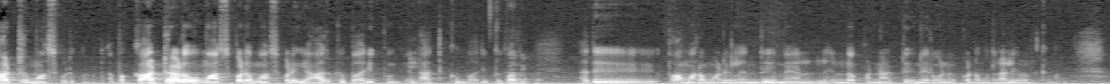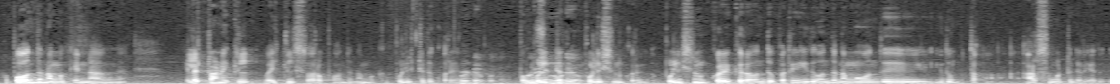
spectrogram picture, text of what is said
காற்று மாசுபடுவாங்க அப்போ காற்று அளவு மாசுபட மாசுபட யாருக்கு பாதிப்பு? எல்லாத்துக்கும் பாதிப்பு அது பாமர மாடுலேருந்து மேல் உள்ள பன்னாட்டு நிறுவனம் கொண்ட முதலாளிகளுக்கு வரும். அப்போ வந்து நமக்கு என்ன ஆகுங்க? எலக்ட்ரானிக்கல் வெஹிக்கிள்ஸ் வரப்போ வந்து நமக்கு பொல்யூட்டடு குறையும். இப்போ பொல்யூட்டட் பொல்யூஷன் குறைங்க பொல்யூஷன் குறைக்கிற வந்து பார்த்தீங்கன்னா இது வந்து நம்ம வந்து இது அரசு மட்டும் கிடையாது.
